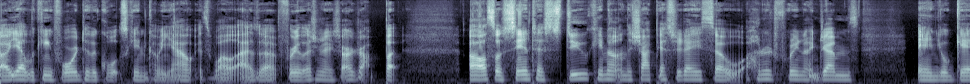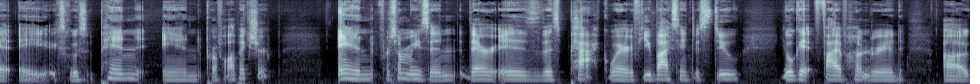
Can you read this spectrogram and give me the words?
uh, yeah, looking forward to the Colt skin coming out as well as a free legendary star drop. But uh, also, Santa Stu came out in the shop yesterday, so 149 gems, and you'll get a exclusive pin and profile picture. And for some reason, there is this pack where if you buy Santa Stu, you'll get 500 uh,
